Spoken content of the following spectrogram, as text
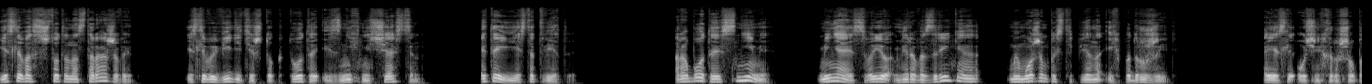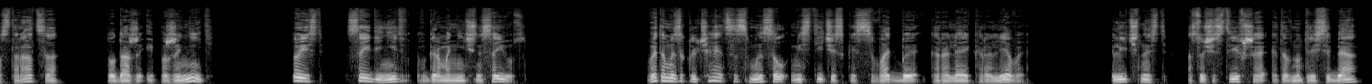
Если вас что-то настораживает, если вы видите, что кто-то из них несчастен, это и есть ответы. Работая с ними, меняя свое мировоззрение, мы можем постепенно их подружить. А если очень хорошо постараться, то даже и поженить, то есть соединить в гармоничный союз. В этом и заключается смысл мистической свадьбы короля и королевы. Личность, осуществившая это внутри себя,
